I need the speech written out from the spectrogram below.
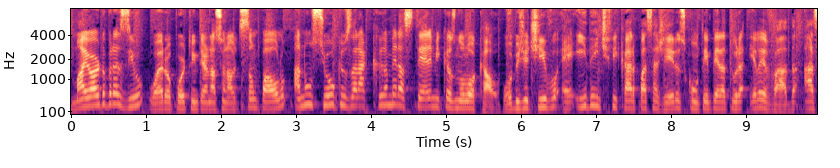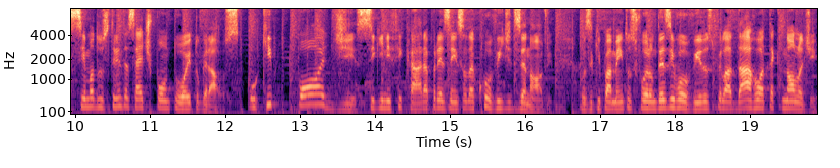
Maior do Brasil, o Aeroporto Internacional de São Paulo anunciou que usará câmeras térmicas no local. O objetivo é identificar passageiros com temperatura elevada acima dos 37,8 graus, o que pode significar a presença da Covid-19. Os equipamentos foram desenvolvidos pela Dahua Technology,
